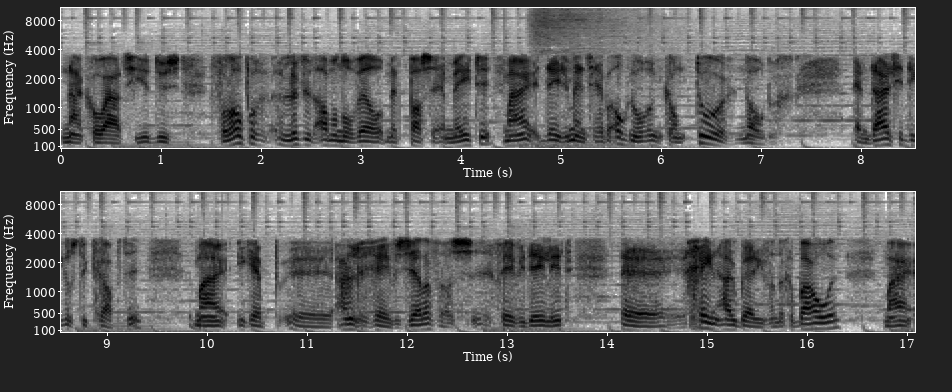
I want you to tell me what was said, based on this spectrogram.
naar Kroatië. Dus voorlopig lukt het allemaal nog wel met passen en meten. Maar deze mensen hebben ook nog een kantoor nodig. En daar zit ik als de krapte. Maar ik heb uh, aangegeven zelf als VVD-lid... Uh, geen uitbreiding van de gebouwen... Maar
